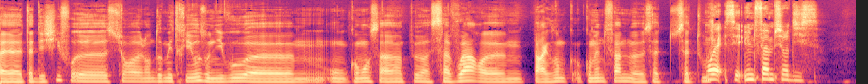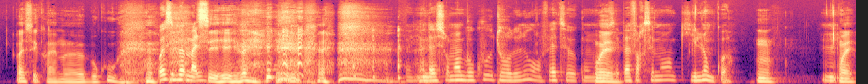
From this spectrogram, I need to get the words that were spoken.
as, des chiffres euh, sur l'endométriose au niveau, euh, on commence à, un peu à savoir, euh, par exemple, combien de femmes ça, ça touche? Ouais, c'est une femme sur dix. Ouais, c'est quand même beaucoup. Ouais, c'est pas mal. Il y en a sûrement beaucoup autour de nous, en fait, qu'on ne sait pas forcément qui l'ont, quoi. Mmh. Mmh. Ouais.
